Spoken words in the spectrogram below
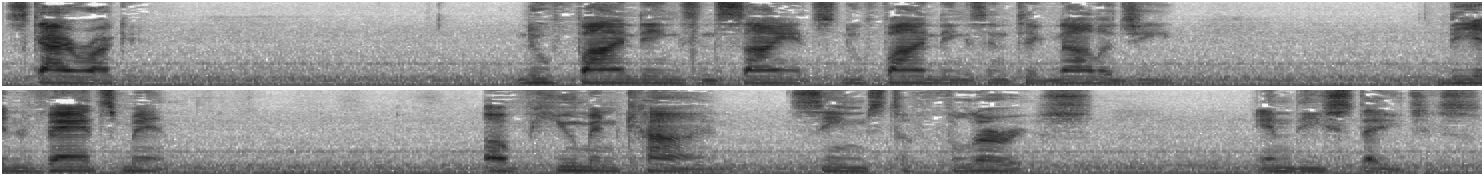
skyrocket. New findings in science, new findings in technology, the advancement of humankind seems to flourish in these stages.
